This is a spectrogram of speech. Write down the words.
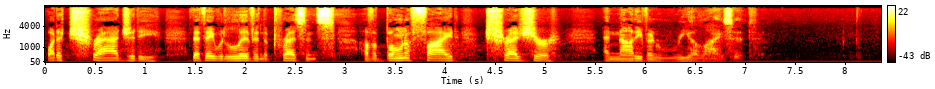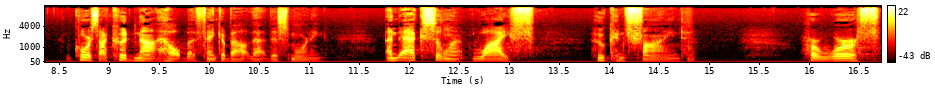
what a tragedy that they would live in the presence of a bona fide treasure and not even realize it. Of course, I could not help but think about that this morning. An excellent wife who can find. Her worth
